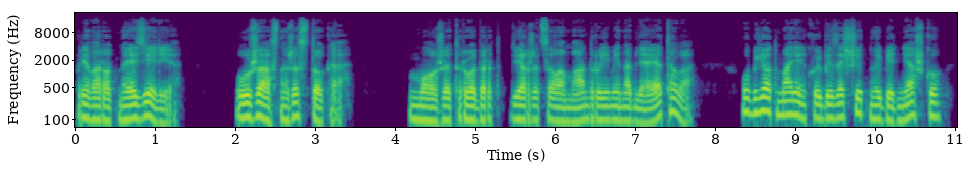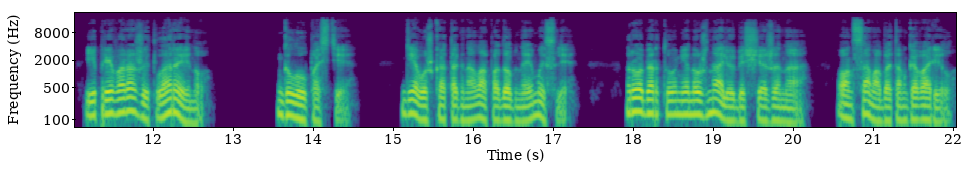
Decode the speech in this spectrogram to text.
приворотное зелье. Ужасно жестоко. Может, Роберт держит саламандру именно для этого? Убьет маленькую беззащитную бедняжку и приворожит Лорейну? Глупости. Девушка отогнала подобные мысли. Роберту не нужна любящая жена, он сам об этом говорил.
